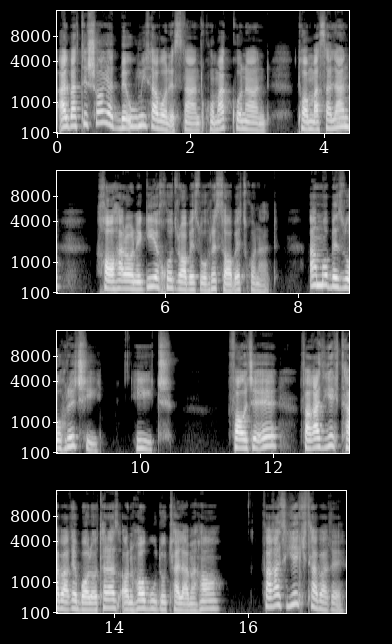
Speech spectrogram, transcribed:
البته شاید به او می توانستند کمک کنند تا مثلا خواهرانگی خود را به زهره ثابت کند. اما به زهره چی؟ هیچ. فاجعه فقط یک طبقه بالاتر از آنها بود و کلمه ها فقط یک طبقه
